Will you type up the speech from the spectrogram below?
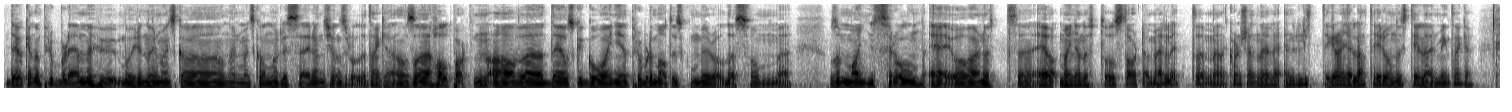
det er jo ikke noe problem med humor når man skal, når man skal analysere en kjønnsrolle, tenker jeg. Altså, halvparten av eh, det å skulle gå inn i et problematisk område som Altså Mannsrollen er jo å være nødt er jo, Man er nødt til å starte med, litt, med kanskje en, en litt grann lett ironisk tilnærming, tenker jeg.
